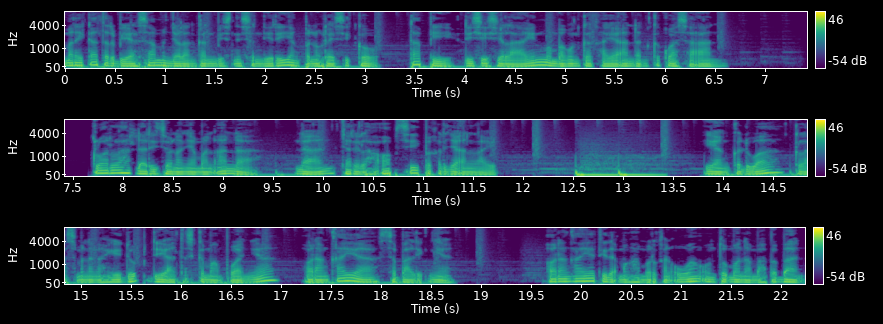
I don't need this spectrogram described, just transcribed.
mereka terbiasa menjalankan bisnis sendiri yang penuh resiko, tapi di sisi lain membangun kekayaan dan kekuasaan. Keluarlah dari zona nyaman Anda dan carilah opsi pekerjaan lain. Yang kedua, kelas menengah hidup di atas kemampuannya, orang kaya sebaliknya. Orang kaya tidak menghamburkan uang untuk menambah beban.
